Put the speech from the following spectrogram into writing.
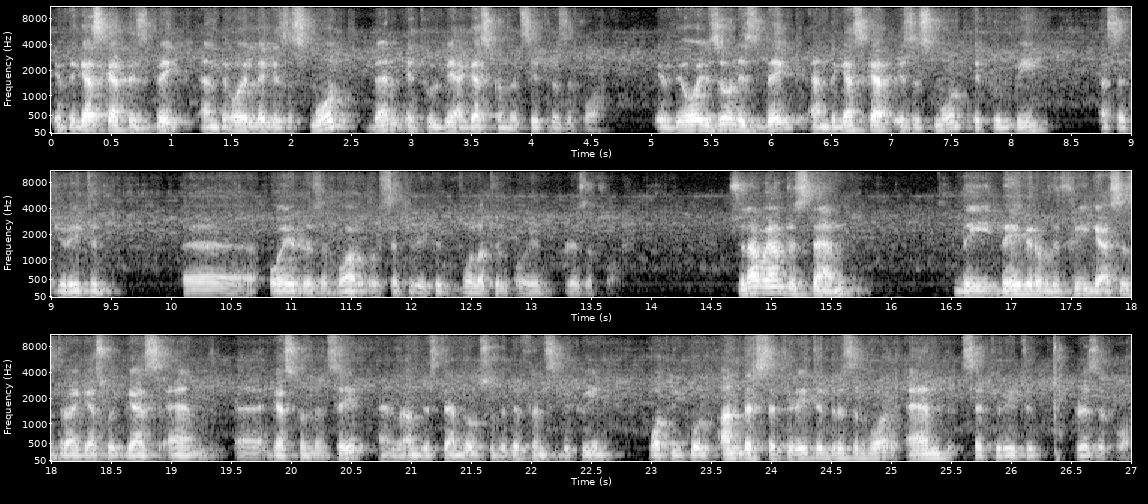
If the gas cap is big and the oil leg is small, then it will be a gas condensate reservoir. If the oil zone is big and the gas cap is small, it will be a saturated uh, oil reservoir or saturated volatile oil reservoir. So now we understand the behavior of the three gases, dry gas, wet gas, and uh, gas condensate, and we understand also the difference between what we call undersaturated reservoir and saturated reservoir.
